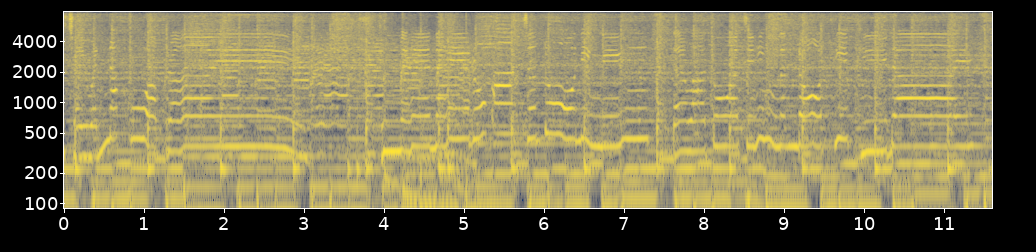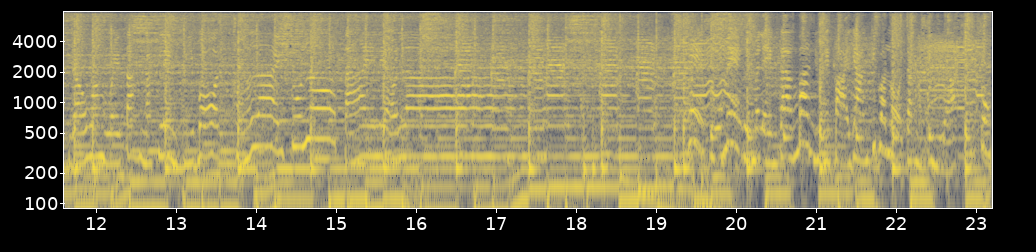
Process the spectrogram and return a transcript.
ไม่ใช่ว่านักพวกใครถึงแม้ในรูปอาจจะดูนิ่งๆ แต่ว่าตัวจริงนั้นโดดที่พี่ได้ระวังไว้ตั้งนักเล่นพี่บอดทั้งลายสูโลตายแล้วลาเฮ้สูแม่เคยมาเลงกลางบ้านอยู่ในป่ายางคิดว่าหล่อจังเสียตรง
